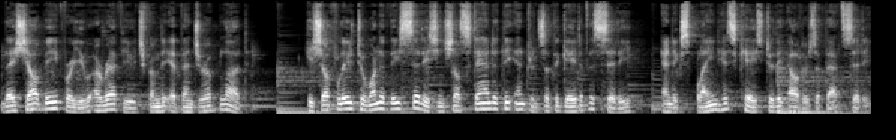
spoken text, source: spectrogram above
They shall be for you a refuge from the avenger of blood. He shall flee to one of these cities and shall stand at the entrance of the gate of the city and explain his case to the elders of that city.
